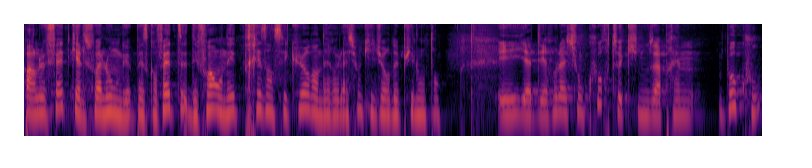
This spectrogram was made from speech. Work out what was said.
par le fait qu'elle soit longue? Parce qu'en fait, des fois, on est très insécure dans des relations qui durent depuis longtemps. Et il y a des relations courtes qui nous apprennent beaucoup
